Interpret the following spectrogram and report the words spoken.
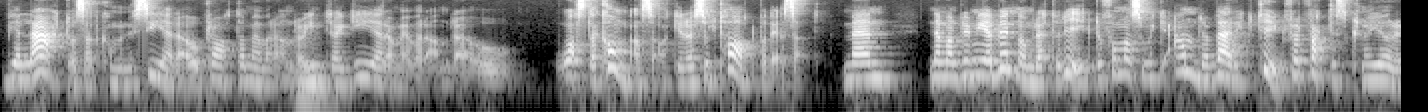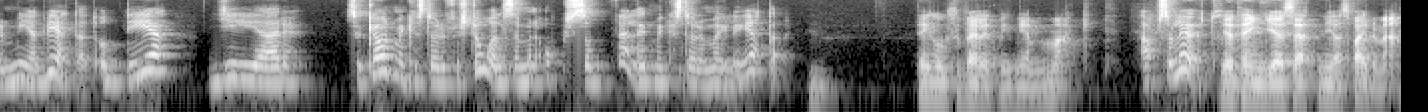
vi har lärt oss att kommunicera och prata med varandra och Mm. interagera med varandra och, åstadkomma saker, resultat på det sättet. Men när man blir medveten om retorik då får man så mycket andra verktyg för att faktiskt kunna göra det medvetet och det ger såklart mycket större förståelse men också väldigt mycket större möjligheter. Tänk också väldigt mycket mer makt. Absolut. Jag tänker, jag har sett nya Spiderman.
